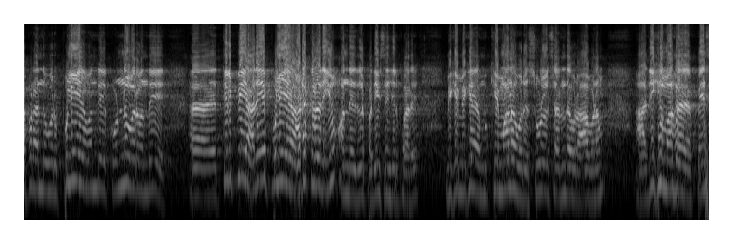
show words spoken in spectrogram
அப்புறம் அந்த ஒரு புலியை வந்து கொன்னவர் வந்து திருப்பி அதே புலியை அடக்கிறதையும் அந்த இதில் பதிவு செஞ்சிருப்பார். மிக மிக முக்கியமான ஒரு சூழல் சார்ந்த ஒரு ஆவணம். அதிகமாக பேச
